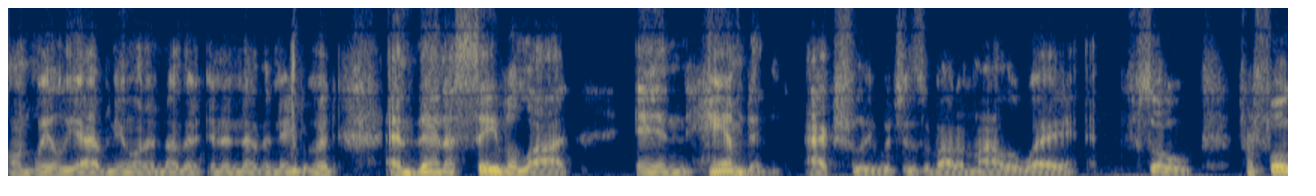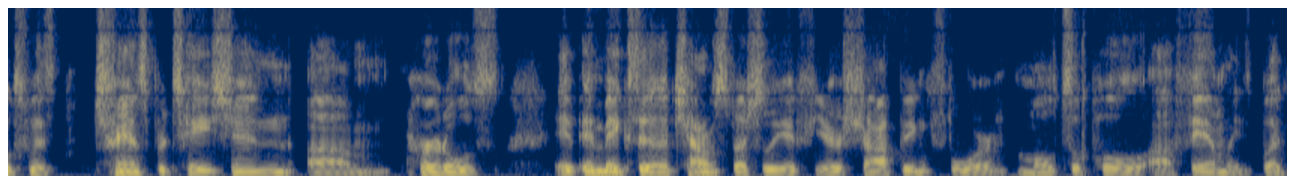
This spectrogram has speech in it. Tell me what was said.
on Whaley Avenue on another in another neighborhood and then a save a lot in Hamden actually which is about a mile away so for folks with transportation um, hurdles, it, it, makes it a challenge, especially if you're shopping for multiple uh, families. But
